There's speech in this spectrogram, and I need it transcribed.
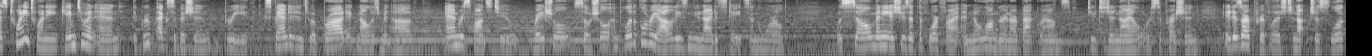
As 2020 came to an end, the group exhibition, Breathe, expanded into a broad acknowledgement of and response to racial, social, and political realities in the United States and the world. With so many issues at the forefront and no longer in our backgrounds due to denial or suppression, it is our privilege to not just look,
